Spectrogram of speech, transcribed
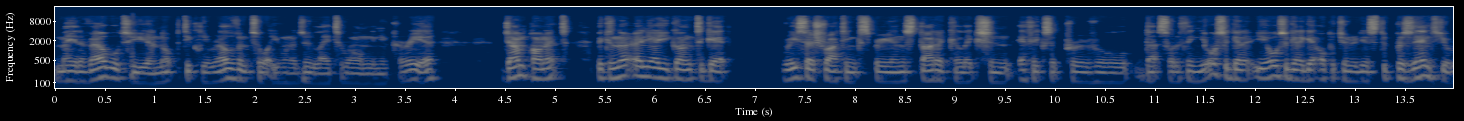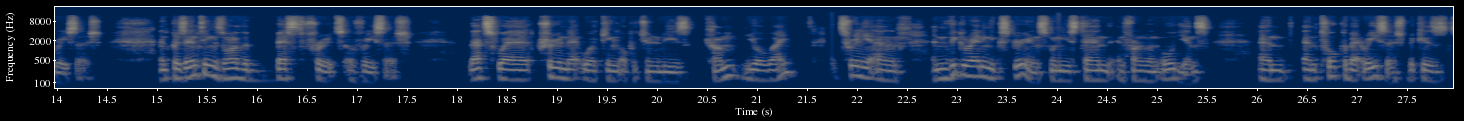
made available to you are not particularly relevant to what you want to do later on in your career, jump on it because not only are you going to get research writing experience, data collection, ethics approval, that sort of thing. You're also gonna you're also gonna get opportunities to present your research, and presenting is one of the best fruits of research. That's where true networking opportunities come your way. It's really an, invigorating experience when you stand in front of an audience and and talk about research because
